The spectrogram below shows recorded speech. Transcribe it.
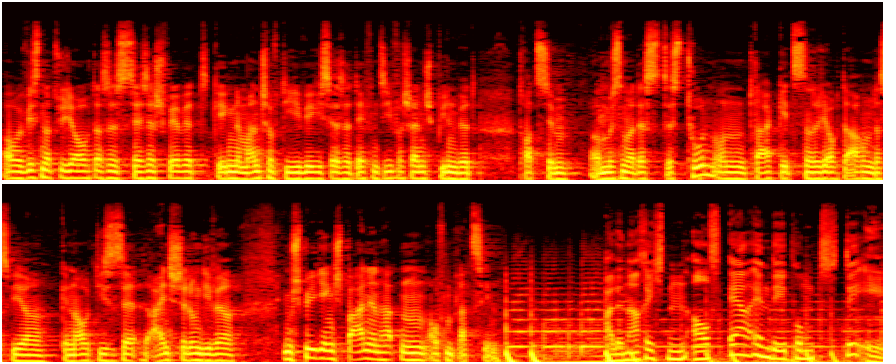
Aber wir wissen natürlich auch, dass es sehr, sehr schwer wird gegen eine Mannschaft, die wirklich sehr, sehr defensiv wahrscheinlich spielen wird. Trotzdem äh, müssen wir das, tun und da geht es natürlich auch darum, dass wir genau diese Einstellung, die wir im Spiel gegen Spanien hatten, auf den Platz ziehen. Alle Nachrichten auf rnd.de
